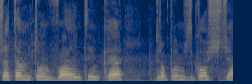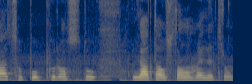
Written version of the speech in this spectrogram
Przedtem tą walentynkę dropłem z gościa, co po prostu latał z samą elytrą.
